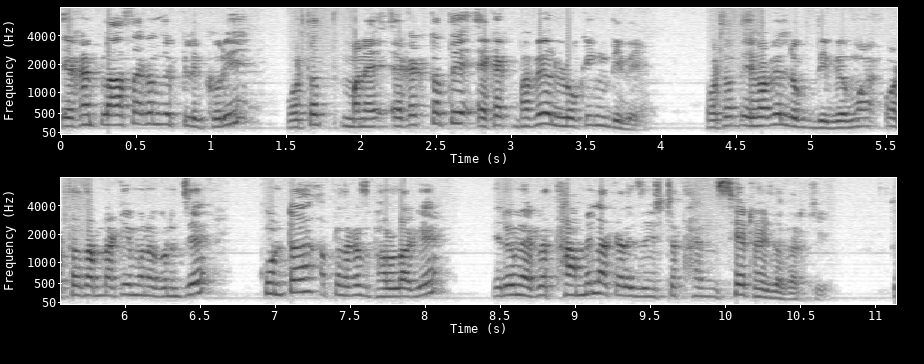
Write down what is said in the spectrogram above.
এখানে প্লাস এখন যদি ক্লিক করি, অর্থাৎ মানে এক একটাতে এক একভাবে লুকিং দিবে। অর্থাৎ এভাবে লুক দিবে। অর্থাৎ আপনাকে মনে করেন যে, কোনটা আপনার কাছে ভালো লাগে? এরকম একটা থামেল আকারে জিনিসটা সেট হয়ে যাবে আর কি। তো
